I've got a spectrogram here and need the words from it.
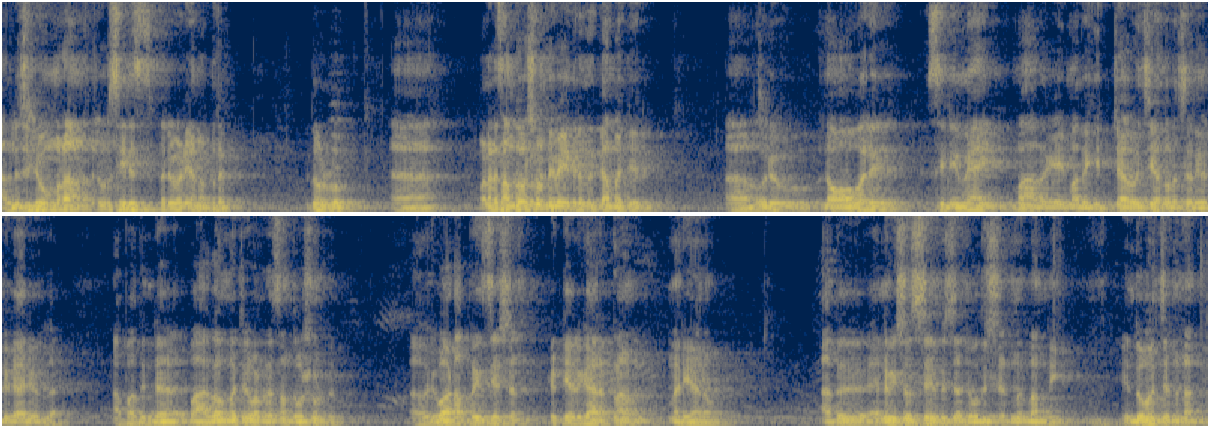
അതിൽ ഹ്യൂമറാണ് അതിൽ ഒരു സീരിയസ് പരിപാടിയാണ് അത്രയും. ഇതുള്ളൂ. വളരെ സന്തോഷമുണ്ട് ഈ വേദിയിൽ നിൽക്കാൻ പറ്റിയത് ഒരു നോവൽ സിനിമയായി മാറുകയും അത് ഹിറ്റാവുകയും ചെയ്യാന്നുള്ള ചെറിയൊരു കാര്യമില്ല. അപ്പൊ അതിന്റെ ഭാഗമാകാൻ പറ്റിയത് വളരെ സന്തോഷമുണ്ട്. ഒരുപാട് അപ്രീസിയേഷൻ കിട്ടിയ ഒരു ക്യാരക്ടറാണ് മരിയാനോ. അത് എന്നെ വിശ്വസിച്ച് ഏൽപ്പിച്ച ജ്യോതിഷന് നന്ദി. നന്ദി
